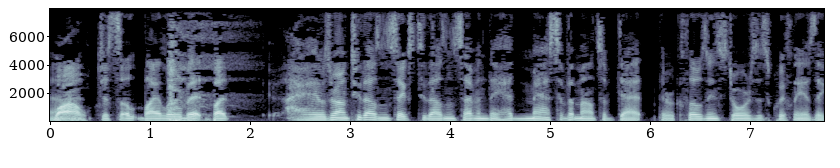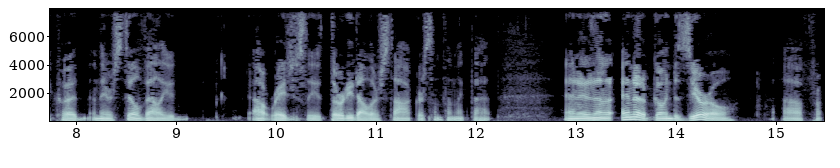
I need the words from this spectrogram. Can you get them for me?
uh, Wow. just a, by a little bit, but it was around 2006, 2007. They had massive amounts of debt. They were closing stores as quickly as they could, and they were still valued outrageously at thirty dollars stock or something like that. And it ended- up going to zero. Uh, from,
